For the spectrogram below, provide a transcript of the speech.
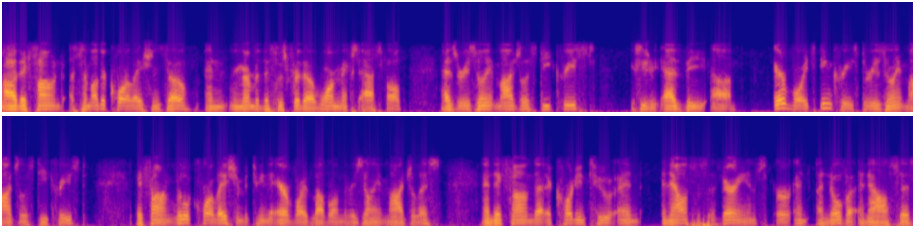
Uh, they found some other correlations though, and remember this is for the warm mixed asphalt. As the resilient modulus decreased, excuse me, as the uh, air voids increased, the resilient modulus decreased. They found little correlation between the air void level and the resilient modulus, and they found that according to an analysis of variance, or an ANOVA analysis,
